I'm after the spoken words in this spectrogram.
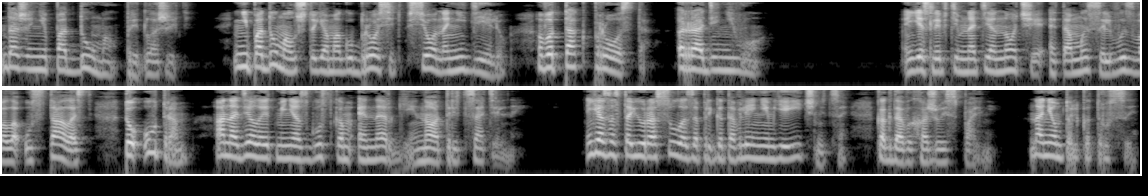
даже не подумал предложить. Не подумал, что я могу бросить все на неделю. Вот так просто. Ради него. Если в темноте ночи эта мысль вызвала усталость, то утром она делает меня сгустком энергии, но отрицательной. Я застаю Расула за приготовлением яичницы, когда выхожу из спальни. На нем только трусы.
